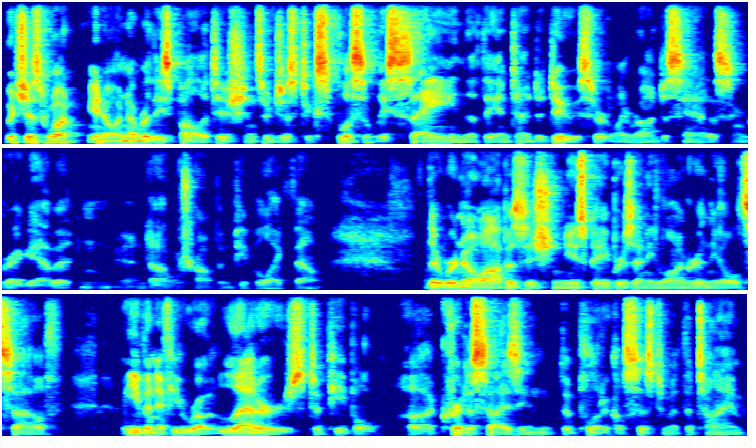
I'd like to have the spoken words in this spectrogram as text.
which is what you know a number of these politicians are just explicitly saying that they intend to do. Certainly, Ron DeSantis and Greg Abbott and, and Donald Trump and people like them. There were no opposition newspapers any longer in the Old South. Even if you wrote letters to people uh, criticizing the political system at the time.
